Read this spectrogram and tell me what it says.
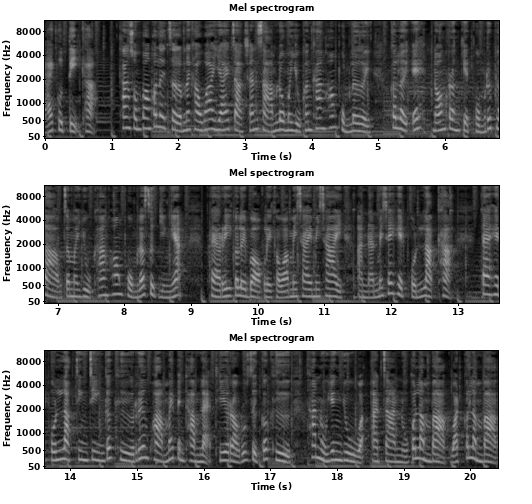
ย้ายกุฏิค่ะ ทางสมปองก็เลยเสริมนะคะว่าย้ายจากชั้น 3 ลงมาอยู่ข้างๆ ห้องผมเลย ก็เลยเอ๊ะ น้องรังเกียจผมหรือเปล่าจะมาอยู่ข้างห้องผมแล้วสึกอย่างเงี้ย แพรรี่ก็เลยบอกเลยค่ะว่าไม่ใช่ไม่ใช่ อันนั้นไม่ใช่เหตุผลหลักค่ะ แต่เหตุผลหลักจริง ๆ ก็คือเรื่องความไม่เป็นธรรมแหละที่เรารู้สึกก็คือ ถ้าหนูยังอยู่อาจารย์หนูก็ลำบาก วัดก็ลำบาก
